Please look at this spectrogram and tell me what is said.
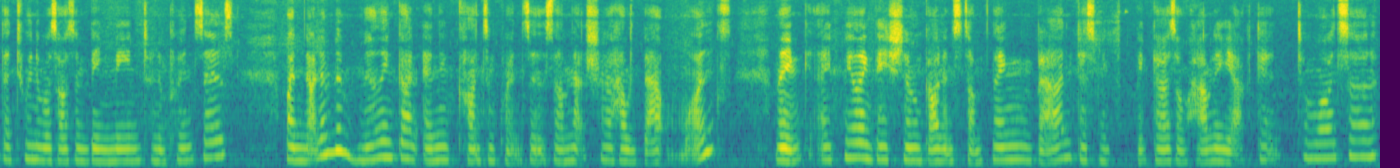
The tuna was also being mean to the princess, but none of them really got any consequences. So I'm not sure how that works. Like, I feel like they should have gotten something bad just because of how they acted towards her.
